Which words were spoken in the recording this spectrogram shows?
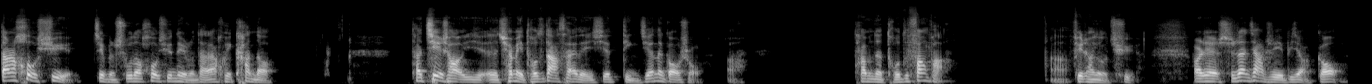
当然，后续这本书的后续内容，大家会看到，他介绍一些呃全美投资大赛的一些顶尖的高手啊，他们的投资方法啊非常有趣，而且实战价值也比较高。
